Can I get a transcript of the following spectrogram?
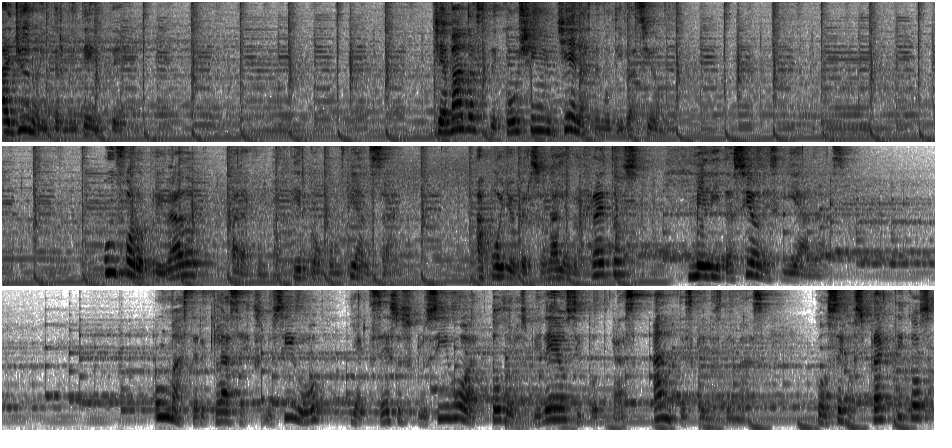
ayuno intermitente, llamadas de coaching llenas de motivación, un foro privado para compartir con confianza, apoyo personal en los retos, meditaciones guiadas, un masterclass exclusivo y acceso exclusivo a todos los videos y podcasts antes que los demás, consejos prácticos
